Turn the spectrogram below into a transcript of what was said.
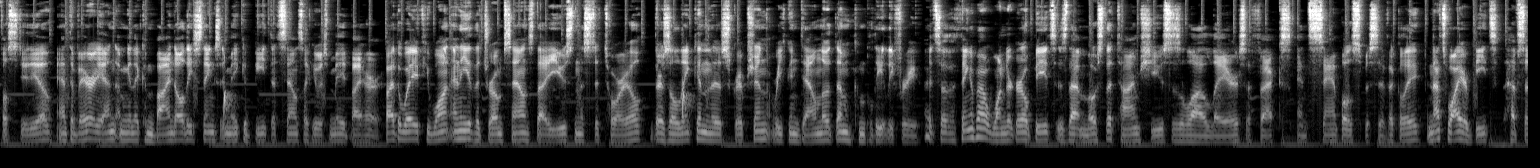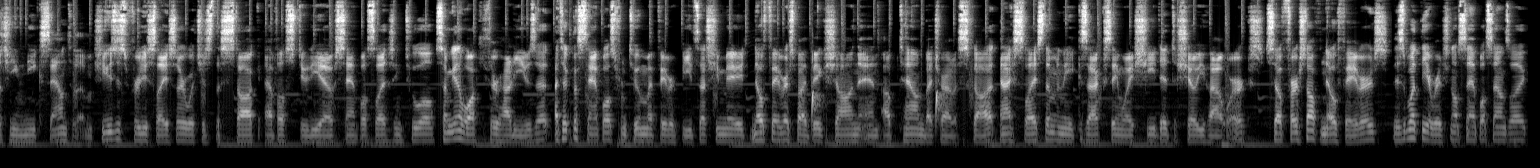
FL Studio, and at the very end, I'm going to combine all these things and make a beat that sounds like it was made by her. By the way, if you want any of the drum sounds that I used in this tutorial, there's a link in the description where you can download them completely free. Alright, so the thing about Wondagurl beats is that most of the time she uses a lot of layers, effects, and samples specifically, and that's why her beats have such a unique sound to them. She uses Fruity Slicer, which is the stock FL Studio sample slicing tool, so I'm to walk you through how to use it. I took the samples from two of my favorite beats that she made, No Favors by Big Sean and Uptown by Travis Scott, and I sliced them in the exact same way she did to show you how it works. So first off, No Favors. This is what the original sample sounds like.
